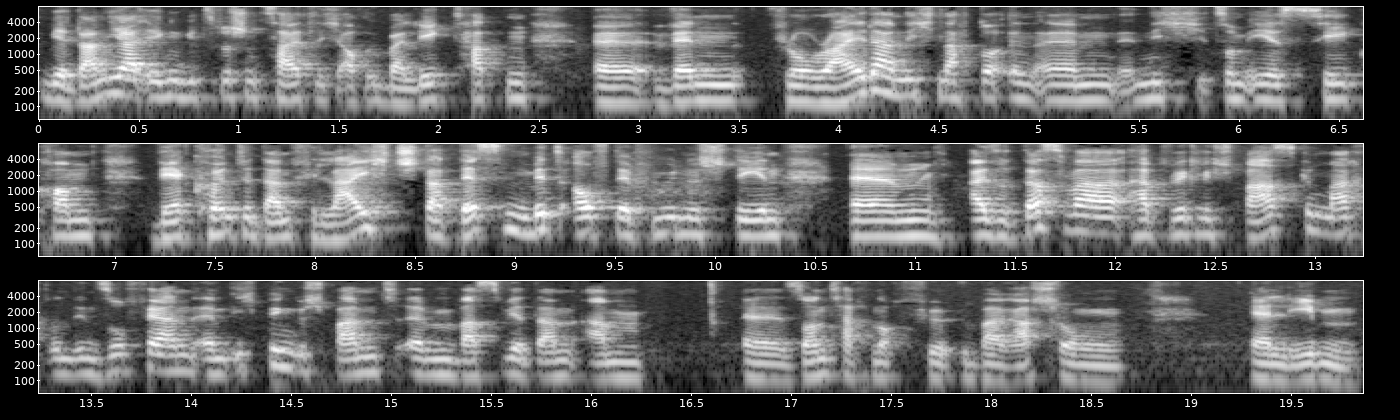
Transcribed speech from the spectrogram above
wir dann ja irgendwie zwischenzeitlich auch überlegt hatten, äh, wenn Flowrider nicht, nach, ähm, nicht zum ESC kommt, wer könnte dann vielleicht stattdessen mit auf der Bühne stehen? Ähm, also das war, hat wirklich Spaß gemacht und insofern, ähm, ich bin gespannt, ähm, was wir dann am äh, Sonntag noch für Überraschungen erleben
